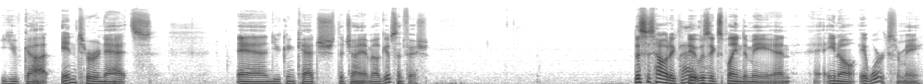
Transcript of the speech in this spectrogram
you've got internets, and you can catch the giant Mel Gibson fish. This is how it it was explained to me, and uh, you know it works for me.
